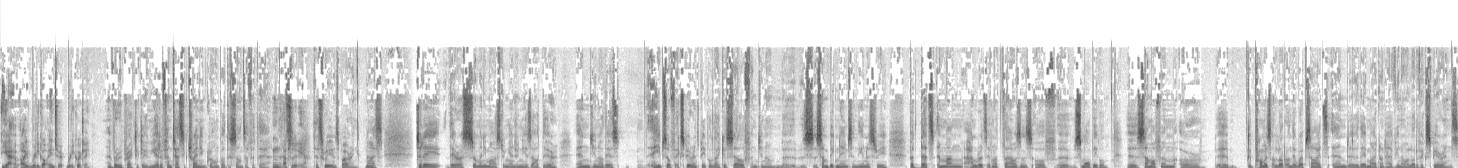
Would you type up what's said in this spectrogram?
yeah, I really got into it really quickly. And very practically, and you had a fantastic training ground by the sounds of it there. Mm, absolutely, yeah. That's really inspiring. Nice. Today, there are so many mastering engineers out there, and you know, there's heaps of experienced people like yourself, and you know, uh, some big names in the industry. But that's among hundreds, if not thousands, of uh, small people. Uh, some of them are uh, promise a lot on their websites and uh, they might not have you know a lot of experience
